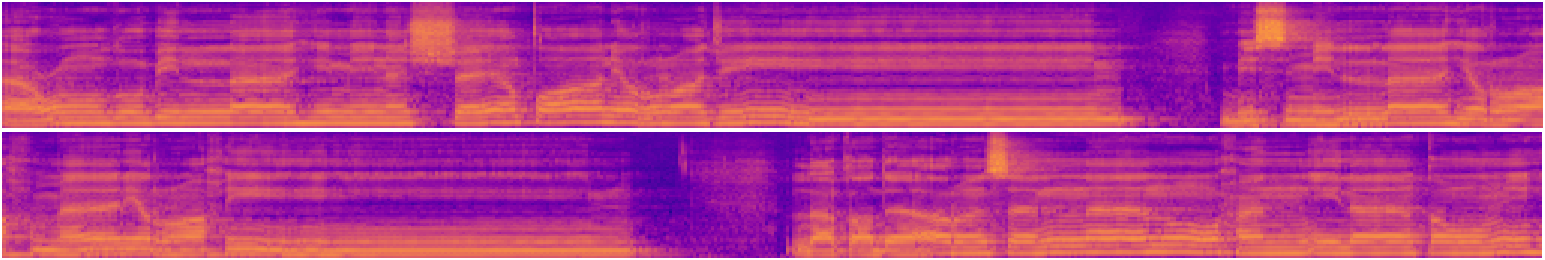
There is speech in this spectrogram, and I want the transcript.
أعوذ بالله من الشيطان الرجيم. بسم الله الرحمن الرحيم. لقد أرسلنا نوحا إلى قومه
